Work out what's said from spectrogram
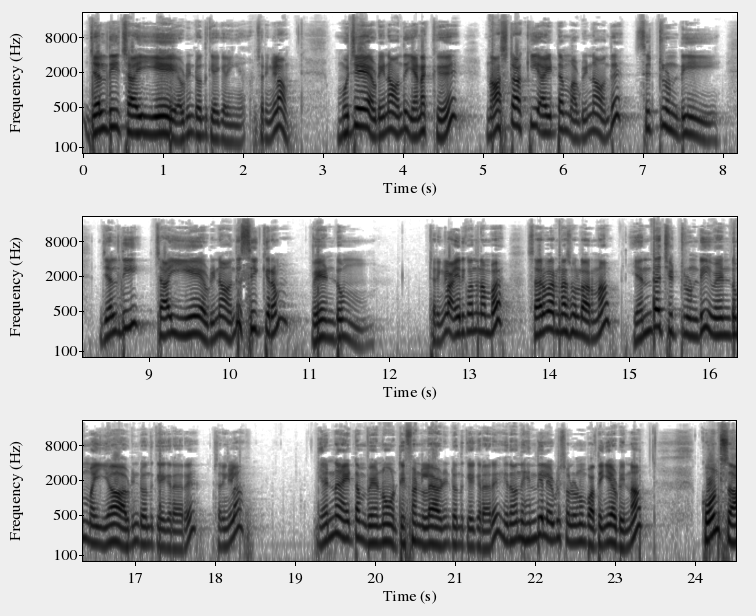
ஜல்தி சாயே அப்படின்ட்டு வந்து கேட்குறீங்க சரிங்களா? முஜே அப்படின்னா வந்து எனக்கு நாஸ்டாக்கி ஐட்டம் அப்படின்னா வந்து சிற்றுண்டி ஜல்தி சாயே அப்படின்னா வந்து சீக்கிரம் வேண்டும். சரிங்களா? இதுக்கு வந்து நம்ம சர்வர் என்ன சொல்கிறாருன்னா எந்த சிற்றுண்டி வேண்டும் ஐயா அப்படின்ட்டு வந்து கேட்குறாரு சரிங்களா? என்ன ஐட்டம் வேணும் டிஃபனில் அப்படின்ட்டு வந்து கேட்குறாரு இதை வந்து ஹிந்தியில் எப்படி சொல்லணும் பார்த்தீங்க அப்படின்னா கோன்சா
